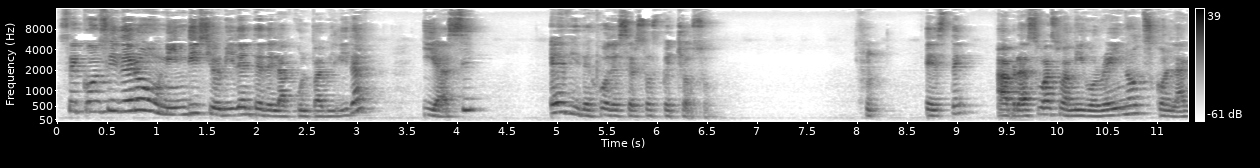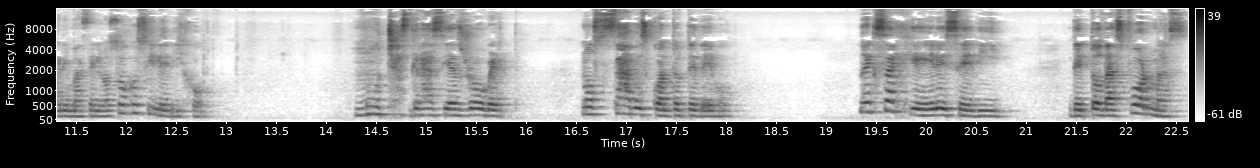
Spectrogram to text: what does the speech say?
se consideró un indicio evidente de la culpabilidad y así Eddie dejó de ser sospechoso. Este abrazó a su amigo Reynolds con lágrimas en los ojos y le dijo Muchas gracias, Robert. No sabes cuánto te debo. No exageres, Eddie. De todas formas,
